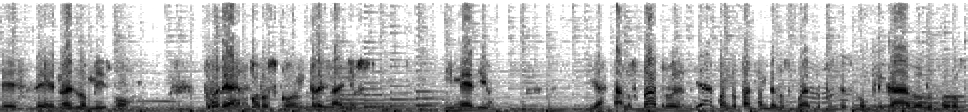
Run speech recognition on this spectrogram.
Este, no es lo mismo torear toros con tres años y medio y hasta los cuatro. Ya cuando pasan de los cuatro pues es complicado, los toros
